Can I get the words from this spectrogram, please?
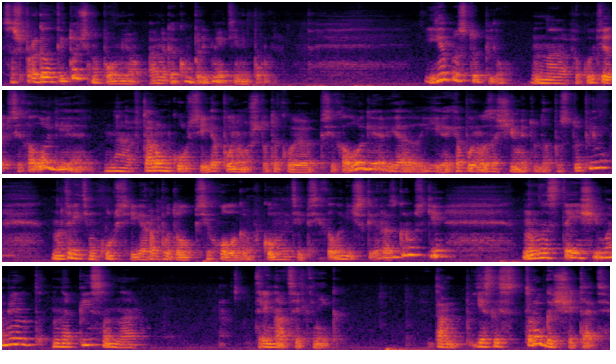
со шпаргалкой точно помню, а на каком предмете не помню. Я поступил на факультет психологии. На втором курсе я понял, что такое психология. Я, я, я понял, зачем я туда поступил. На третьем курсе я работал психологом в комнате психологической разгрузки. На настоящий момент написано 13 книг. Там, если строго считать,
